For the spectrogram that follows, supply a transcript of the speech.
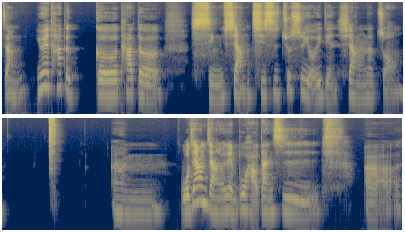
这样，因为他的歌，他的形象其实就是有一点像那种，嗯，我这样讲有点不好，但是，呃，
